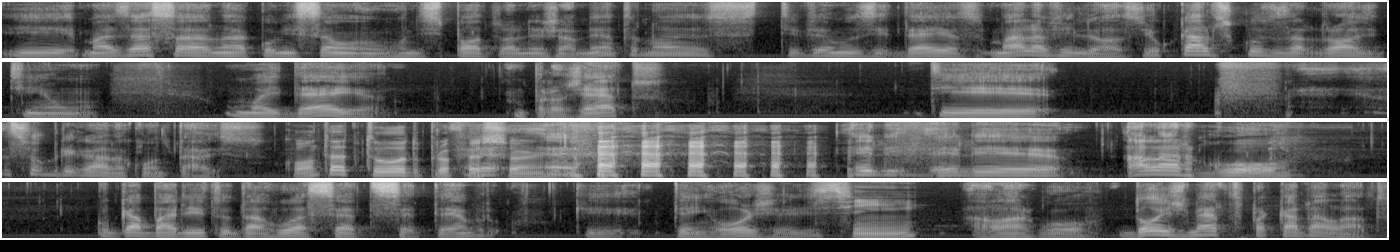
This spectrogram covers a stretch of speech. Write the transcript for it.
E, mas essa, na Comissão Municipal de Planejamento, nós tivemos ideias maravilhosas. E o Carlos Cruz Zadrose tinha um, uma ideia, um projeto de. Eu sou obrigado a contar isso. Conta tudo, professor. É, é, ele, ele alargou o gabarito da rua 7 de setembro, que tem hoje. Sim. Alargou dois metros para cada lado.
